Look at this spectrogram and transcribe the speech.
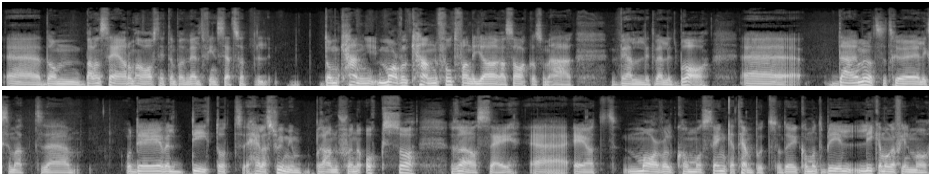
Eh, de balanserar de här avsnitten på ett väldigt fint sätt så att de kan, Marvel kan fortfarande göra saker som är väldigt, väldigt bra. Eh, däremot så tror jag liksom att eh, och det är väl ditåt hela streamingbranschen också rör sig, eh, är att Marvel kommer att sänka tempot. Så det kommer inte bli lika många filmer,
